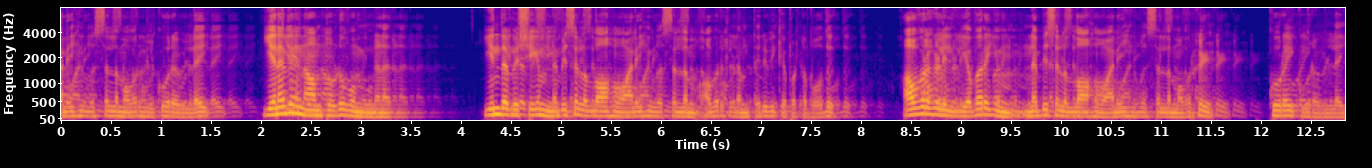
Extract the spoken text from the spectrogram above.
அலைஹி வஸல்லம் அவர்கள் கூறவில்லை. எனவே நாம் தொடுவோம் என்றனர் இந்த விஷயம் நபி ஸல்லல்லாஹு அலைஹி வஸல்லம் அவர்களிடம் தெரிவிக்கப்பட்ட போது அவர்களில் எவரையும் நபி ஸல்லல்லாஹு அலைஹி வஸல்லம் அவர்கள் குறை கூறவில்லை.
